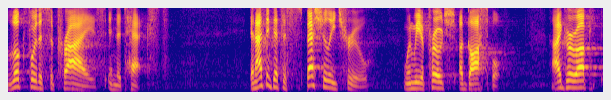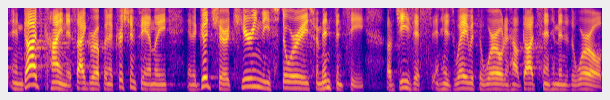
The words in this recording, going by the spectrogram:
look for the surprise in the text. And I think that's especially true when we approach a gospel. I grew up in God's kindness. I grew up in a Christian family, in a good church, hearing these stories from infancy of Jesus and his way with the world and how God sent him into the world.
